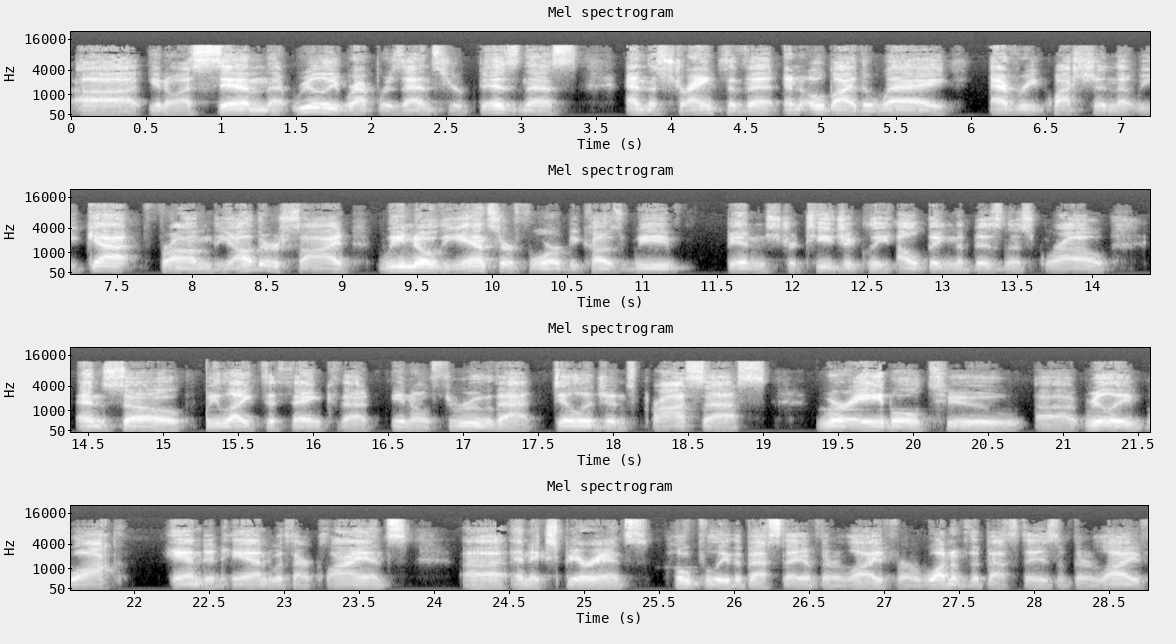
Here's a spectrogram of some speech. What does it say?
uh, you know, a CIM that really represents your business and the strength of it. And oh, by the way, every question that we get from the other side, we know the answer for because we've been strategically helping the business grow. And so we like to think that, you know, through that diligence process, we're able to uh, really walk hand in hand with our clients uh, and experience hopefully the best day of their life or one of the best days of their life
